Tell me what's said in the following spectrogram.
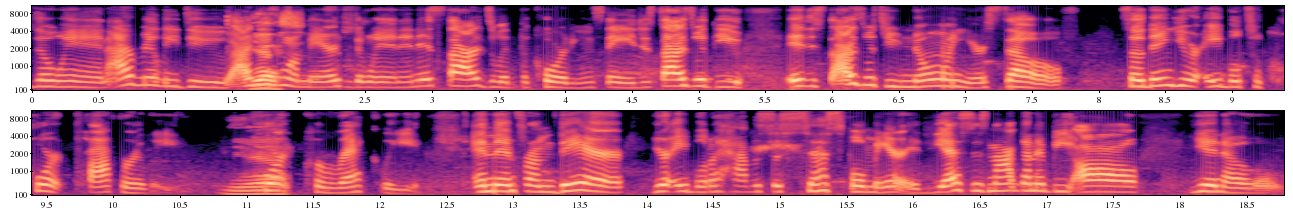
to win. I really do. I yes. just want marriage to win, and it starts with the courting stage. It starts with you. It starts with you knowing yourself so then you're able to court properly, yeah. court correctly. And then from there, you're able to have a successful marriage. Yes, it's not going to be all, you know,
